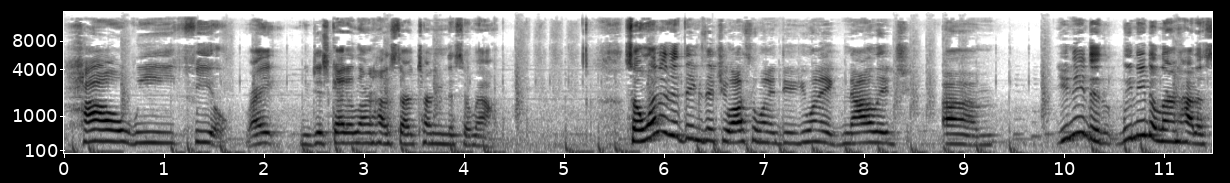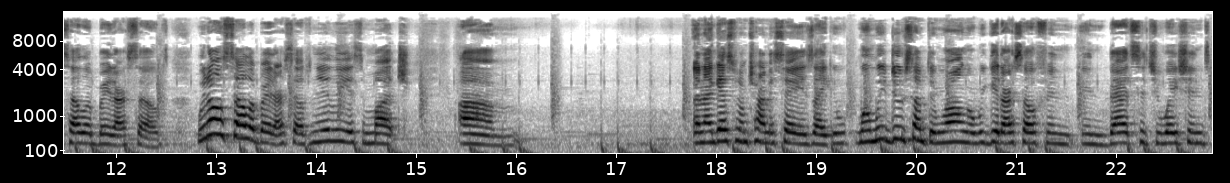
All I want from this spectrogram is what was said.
how we feel, right? We just got to learn how to start turning this around. So one of the things that you also want to do, you want to acknowledge. Um, you need to. We need to learn how to celebrate ourselves. We don't celebrate ourselves nearly as much. Um, and I guess what I'm trying to say is like when we do something wrong or we get ourselves in in bad situations,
